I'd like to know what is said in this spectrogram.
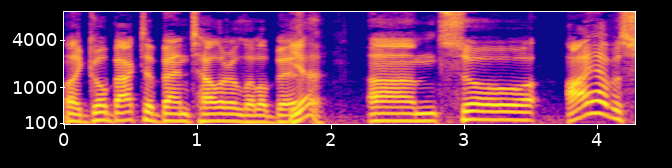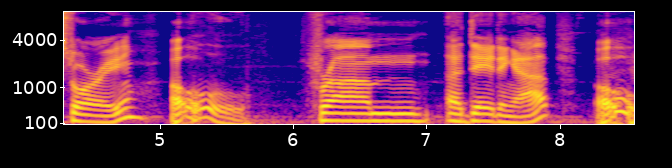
like go back to Ben Teller a little bit. Yeah. Um. So I have a story Oh. from a dating app. Oh.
